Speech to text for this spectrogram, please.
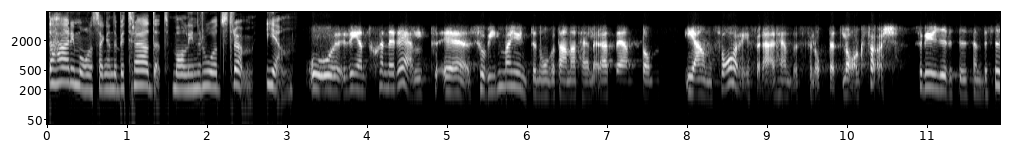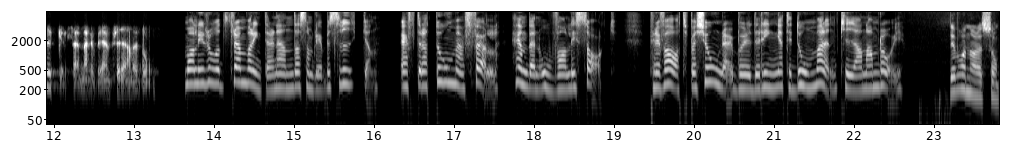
Det här är målsägande beträdet Malin Rådström igen. Och rent generellt eh, så vill man ju inte något annat heller att den som är ansvarig för det här händelseförloppet lagförs. Så det är givetvis en besvikelse när det blir en friande dom. Malin Rådström var inte den enda som blev besviken. Efter att domen föll hände en ovanlig sak. Privatpersoner började ringa till domaren Kian Amroy. Det var några som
